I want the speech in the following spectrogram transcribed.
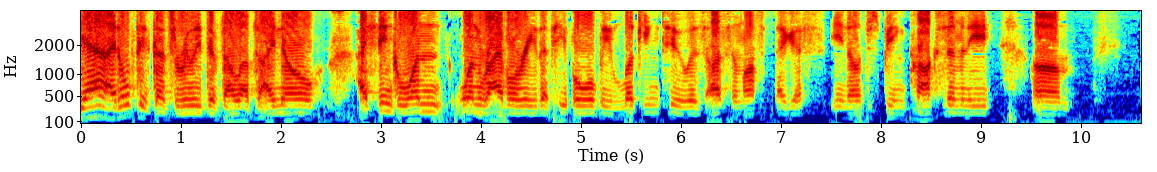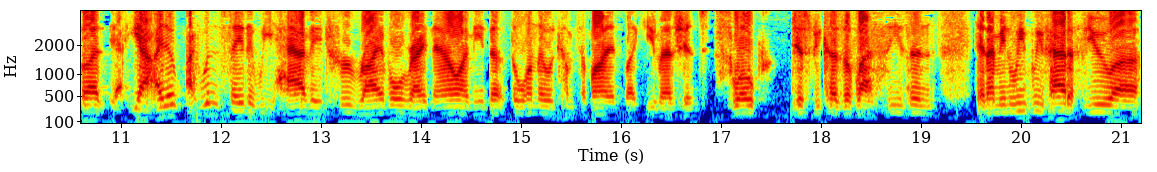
Yeah, I don't think that's really developed. I know. I think one one rivalry that people will be looking to is us in Las Vegas. You know, just being proximity. Um, but yeah, I don't. I wouldn't say that we have a true rival right now. I mean, the the one that would come to mind, like you mentioned, Swope, just because of last season, and I mean we we've had a few uh,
